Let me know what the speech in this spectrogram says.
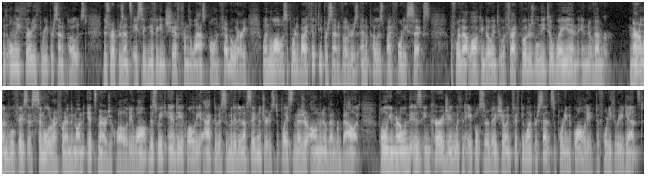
with only 33% opposed. This represents a significant shift from the last poll in February, when the law was supported by 50% of voters and opposed by 46. Before that law can go into effect, voters will need to weigh in in November. Maryland will face a similar referendum on its marriage equality law. This week, anti-equality activists submitted enough signatures to place the measure on the November ballot. Polling in Maryland is encouraging, with an April survey showing 51% supporting equality to 43 against.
